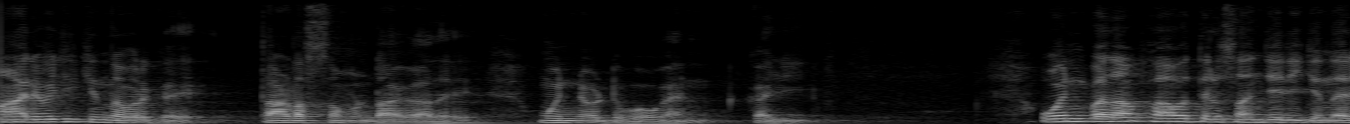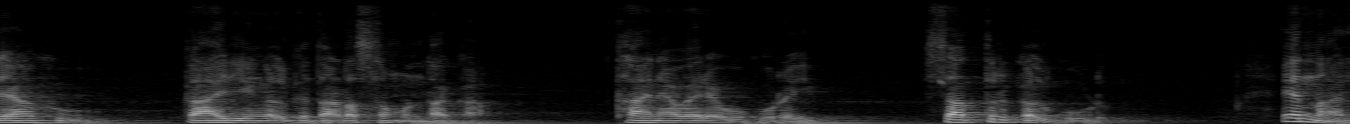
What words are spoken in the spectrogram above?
ആലോചിക്കുന്നവർക്ക് തടസ്സമുണ്ടാകാതെ മുന്നോട്ട് പോകാൻ കഴിയും. ഒൻപതാം ഭാവത്തിൽ സഞ്ചരിക്കുന്ന രാഹു കാര്യങ്ങൾക്ക് തടസ്സമുണ്ടാക്കാം. ധനവരവ് കുറയും. ശത്രുക്കൾ കൂടും. എന്നാൽ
